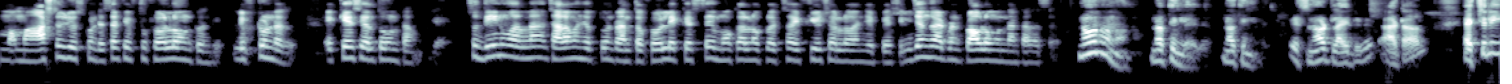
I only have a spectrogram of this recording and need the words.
మా- మా హాస్టల్ చూసుకుంటే సార్ ఫిఫ్త్ ఫ్లోర్లో ఉంటుంది లిఫ్ట్ ఉండదు ఎక్కేసి వెళ్తూ ఉంటాం. సో దీని వల్ల చాలా మంది చెప్తుంటారు అంత ఫ్లోర్లు ఎక్కేస్తే మోకాలు నొప్పులు వచ్చాయి ఫ్యూచర్లో అని చెప్పేసి. నిజంగా అటువంటి ప్రాబ్లం ఉందంటారా sir? No no no nothing లేదు. Nothing it's not light at all. Actually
